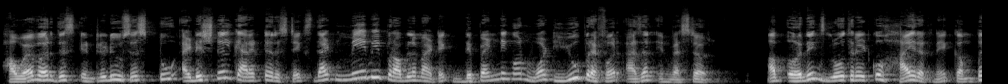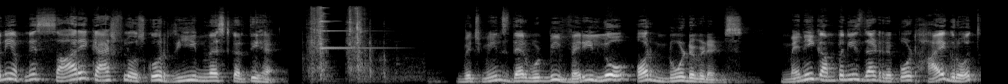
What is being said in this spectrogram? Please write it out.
However, this introduces two additional characteristics that may be problematic depending on what you prefer as an investor. अब अर्निंग्स ग्रोथ रेट को हाई रखने कंपनी अपने सारे कैश फ्लोज को री इन्वेस्ट करती है which means there would be very low or no dividends. Many companies that report high growth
